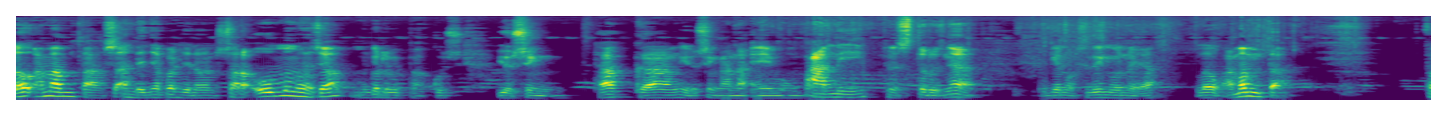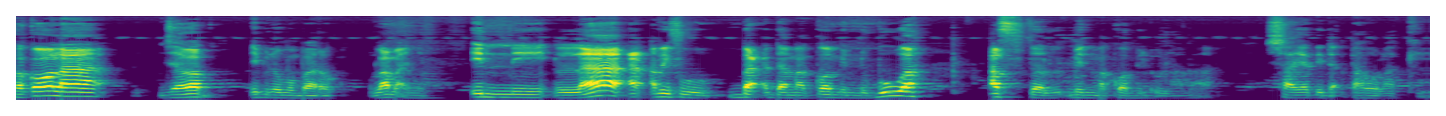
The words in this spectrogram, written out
Lau amamta seandainya panjenengan secara umum saja mungkin lebih bagus. Yo ya sing dagang ya sing anake wong dan seterusnya. Mungkin maksudnya ngono ya. Lau amamta. Fakola jawab Ibnu Mubarak ulama ini inni la a'rifu ba'da maqamin nubuwah afdal min maqamil ulama saya tidak tahu lagi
